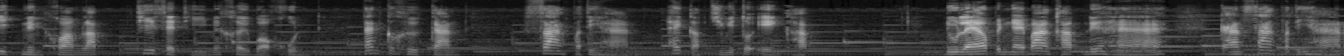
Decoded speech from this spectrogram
อีกหนึ่งความลับที่เศรษฐีไม่เคยบอกคุณ นั่นก็คือการสร้างปฏิหารให้กับชีวิตตัวเองครับ ดูแล้วเป็นไงบ้างครับเนื้อหาการสร้างปฏิหาร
